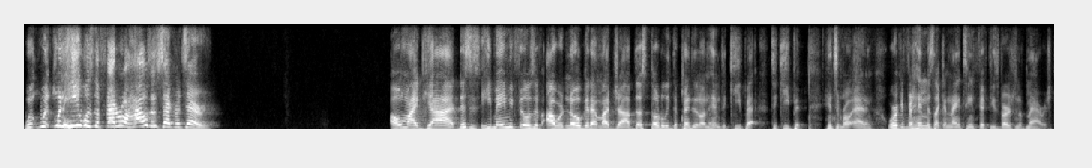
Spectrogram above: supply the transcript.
When, when, when he was the federal housing secretary. Oh my God, this is he made me feel as if I were no good at my job, thus totally dependent on him to keep it to keep it. Hinton wrote adding, working for him is like a 1950s version of marriage.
